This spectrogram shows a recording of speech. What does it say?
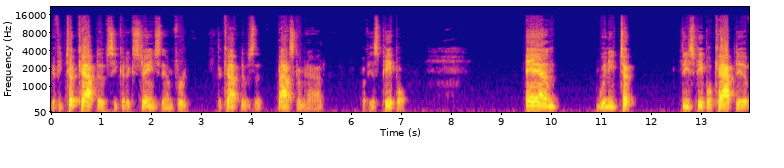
if he took captives, he could exchange them for the captives that Bascom had of his people. And when he took these people captive,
